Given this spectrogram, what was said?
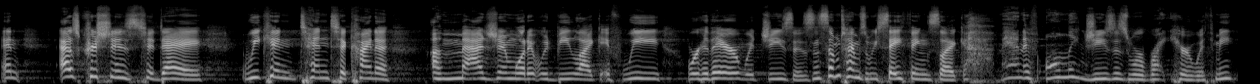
And as Christians today, we can tend to kind of imagine what it would be like if we were there with Jesus. And sometimes we say things like, man, if only Jesus were right here with me.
